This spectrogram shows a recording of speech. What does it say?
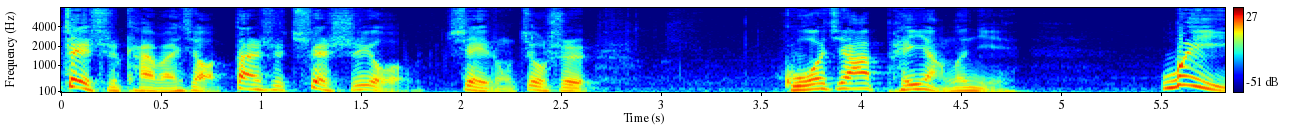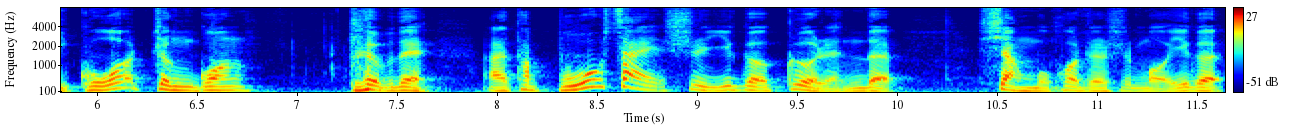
这是开玩笑，但是确实有这种，就是国家培养了你，为国争光，对不对？啊，他不再是一个个人的项目，或者是某一个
